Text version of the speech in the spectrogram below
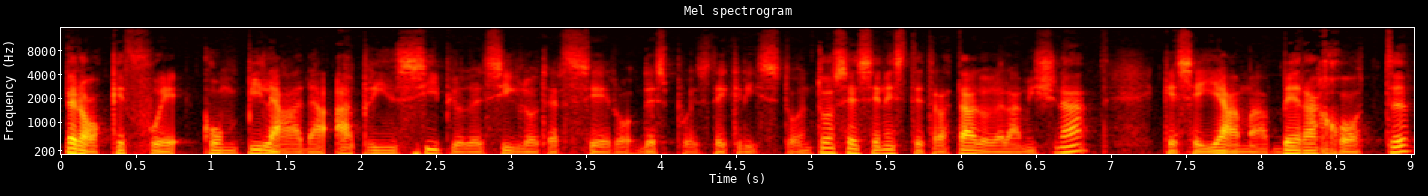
pero que fue compilada a principio del siglo III después de Cristo. Entonces, en este tratado de la Mishnah, que se llama Berachot,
